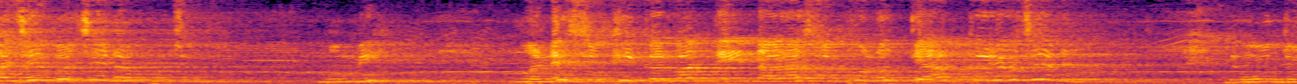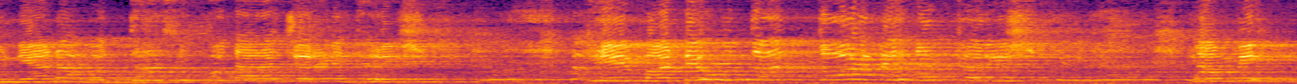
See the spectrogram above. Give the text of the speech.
આજે વચન આપું છું. મમ્મી, મને સુખી કરવા તે તારા સુખોનો ત્યાગ કર્યો છે ને? હું દુનિયાના બધા સુખો તારા ચરણે ધરીશ. એ માટે હું તન તોડ મહેનત કરીશ. મમ્મી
